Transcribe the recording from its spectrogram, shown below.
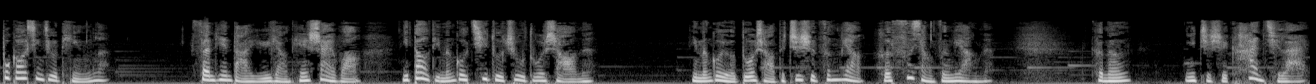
不高兴就停了。三天打鱼两天晒网。你到底能够记得住多少呢？你能够有多少的知识增量和思想增量呢？可能你只是看起来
